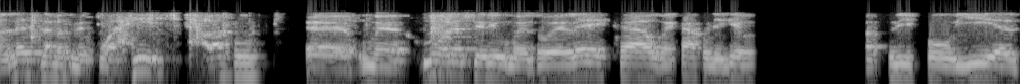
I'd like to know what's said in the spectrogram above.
unless labda zimekuwa hit alafu eh, ume more or less yani umezoeleka umekaa kwenye game three four years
